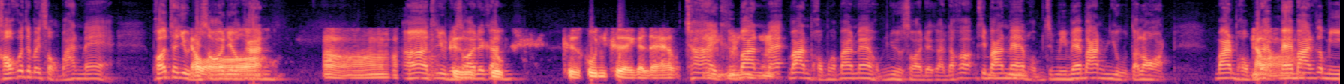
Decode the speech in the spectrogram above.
เขาก็จะไปส่งบ้านแม่ เพราะจะอยู่ในซอยเดียวกันอ๋ออ่าจะอยู่ในซอยเดียวกัน คือคุ้นเคยกันแล้ว ใช่คือบ้านแม่บ้านผมกับบ้านแม่ผมอยู่ซอยเดียวกัน แล้วก็ที่บ้านแม่ผมจะมีแม่บ้านอยู่ตลอด บ้านผมเนี่ยอ๋อแม่บ้านก็มี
